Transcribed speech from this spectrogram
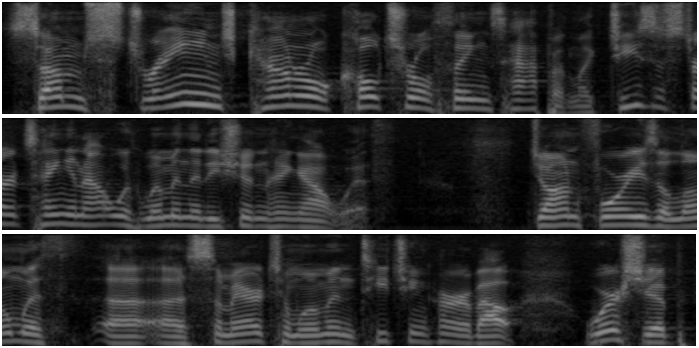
some strange countercultural things happen. Like Jesus starts hanging out with women that he shouldn't hang out with. John 4, he's alone with uh, a Samaritan woman teaching her about worship,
